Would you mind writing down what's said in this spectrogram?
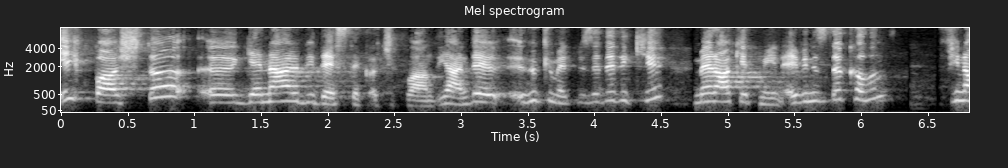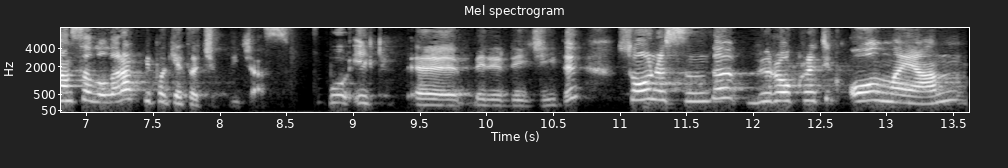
İlk başta e, genel bir destek açıklandı. Yani de, e, hükümet bize dedi ki merak etmeyin evinizde kalın, finansal olarak bir paket açıklayacağız. Bu ilk belirleyiciydi. Sonrasında bürokratik olmayan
